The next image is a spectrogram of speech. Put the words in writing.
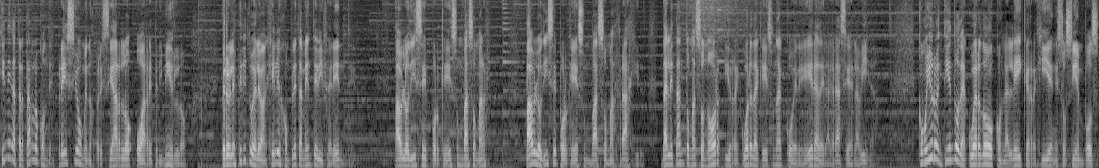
tienden a tratarlo con desprecio o menospreciarlo o a reprimirlo. Pero el espíritu del Evangelio es completamente diferente. Pablo dice, porque es un vaso más Pablo dice porque es un vaso más frágil, dale tanto más honor y recuerda que es una coheredera de la gracia de la vida. Como yo lo entiendo de acuerdo con la ley que regía en estos tiempos,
